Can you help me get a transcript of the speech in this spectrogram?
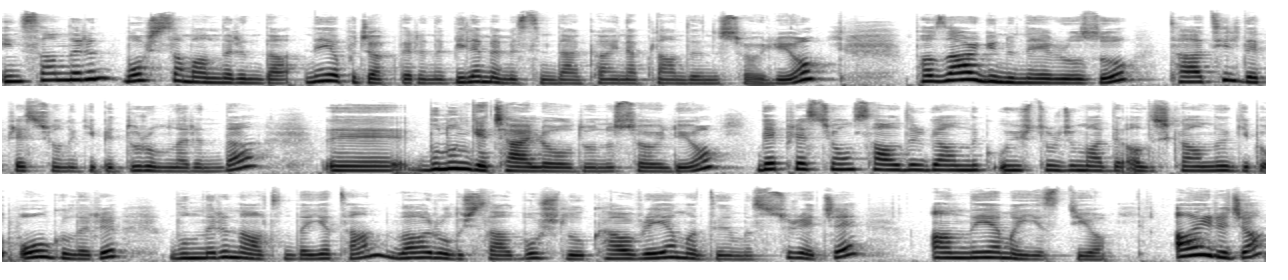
İnsanların boş zamanlarında ne yapacaklarını bilememesinden kaynaklandığını söylüyor. Pazar günü nevrozu, tatil depresyonu gibi durumlarında e, bunun geçerli olduğunu söylüyor. Depresyon, saldırganlık, uyuşturucu madde alışkanlığı gibi olguları bunların altında yatan varoluşsal boşluğu kavrayamadığımız sürece anlayamayız diyor. Ayrıca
